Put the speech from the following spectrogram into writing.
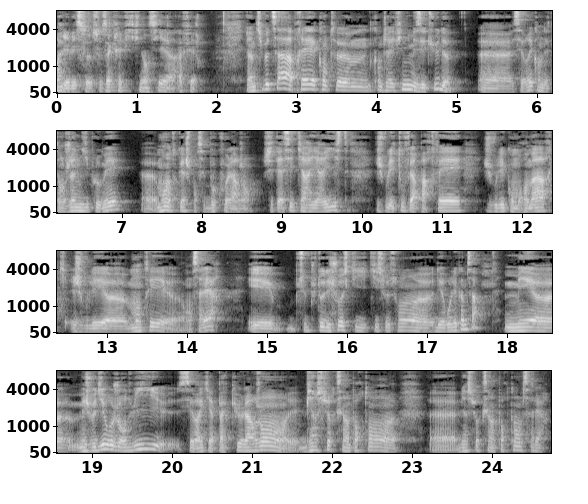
Il y avait ce, ce sacrifice financier à, à faire. Il y a un petit peu de ça. Après, quand quand j'avais fini mes études, euh, c'est vrai qu'en étant jeune diplômé, euh, moi en tout cas je pensais beaucoup à l'argent. J'étais assez carriériste, je voulais tout faire parfait, je voulais qu'on me remarque, je voulais euh, monter en salaire. Et c'est plutôt des choses qui, qui se sont déroulées comme ça. Mais, mais je veux dire aujourd'hui, c'est vrai qu'il n'y a pas que l'argent. Bien sûr que c'est important, bien sûr que c'est important le salaire.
